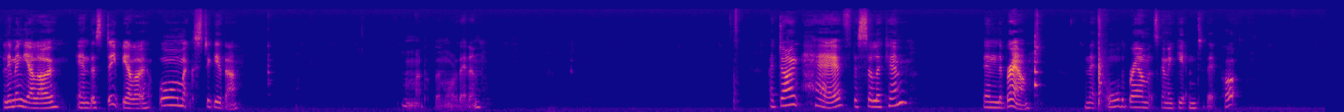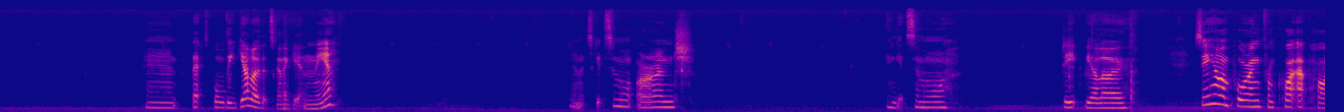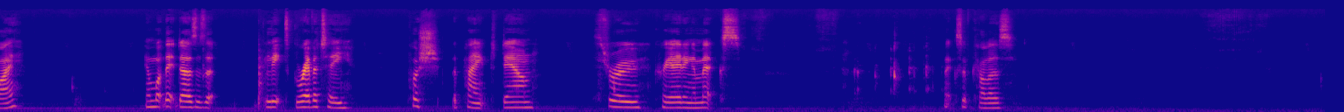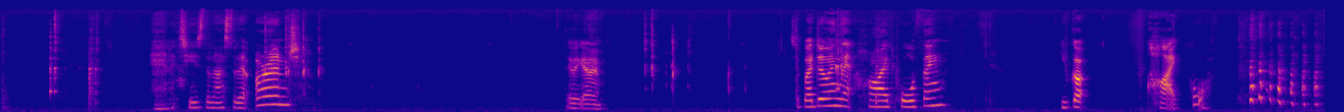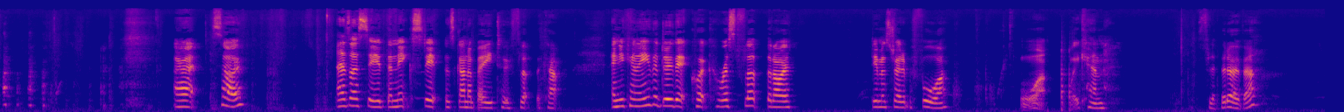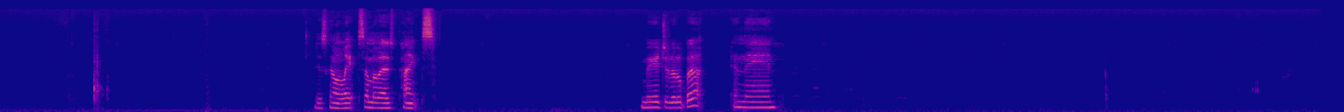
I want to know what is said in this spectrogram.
lemon yellow and this deep yellow all mixed together. I might put a bit more of that in. I don't have the silicone in the brown and that's all the brown that's going to get into that pot. And that's all the yellow that's going to get in there. And let's get some more orange. And get some more deep yellow. See how I'm pouring from quite up high? And what that does is it lets gravity push the paint down through creating a mix mix of colours And let's use the last of that orange. There we go. So by doing that high pour thing, you've got high pour. Alright, so as I said, the next step is going to be to flip the cup. And you can either do that quick wrist flip that I demonstrated before, or we can flip it over. Just going to let some of those paints merge a little bit and then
